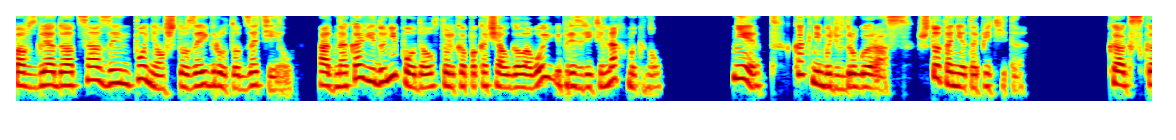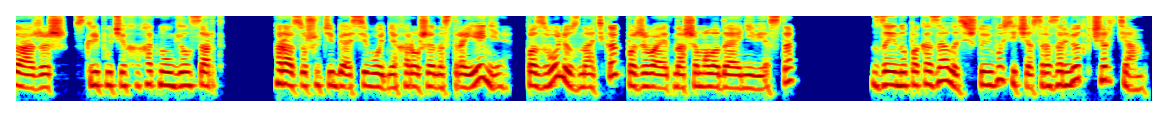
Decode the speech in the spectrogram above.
По взгляду отца Зейн понял, что за игру тот затеял. Однако виду не подал, только покачал головой и презрительно хмыкнул. «Нет, как-нибудь в другой раз. Что-то нет аппетита». «Как скажешь», – скрипуче хохотнул Гилсарт. «Раз уж у тебя сегодня хорошее настроение, позволь узнать, как поживает наша молодая невеста». Зейну показалось, что его сейчас разорвет к чертям,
